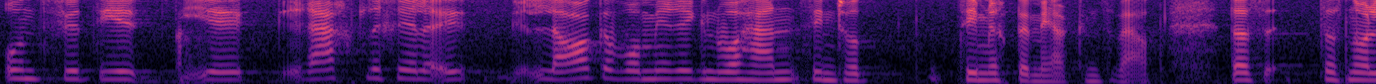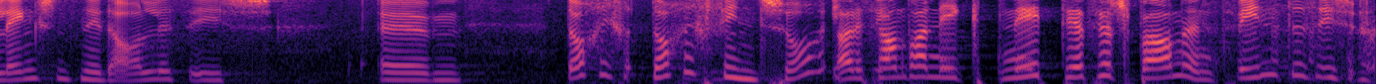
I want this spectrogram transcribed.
und für die, die rechtlichen Lagen, die wir irgendwo haben, sind schon ziemlich bemerkenswert. Dass das noch längstens nicht alles ist. Ähm, doch, ich, doch, ich finde schon. Ich Alessandra nickt nicht, jetzt wird es spannend. Ich finde, das ist...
